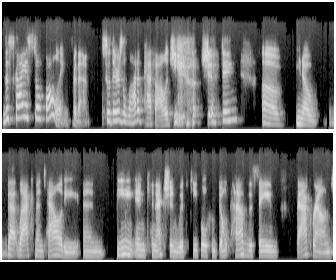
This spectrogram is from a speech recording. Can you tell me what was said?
the sky is still falling for them. So there's a lot of pathology shifting of, you know, that lack mentality and being in connection with people who don't have the same background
